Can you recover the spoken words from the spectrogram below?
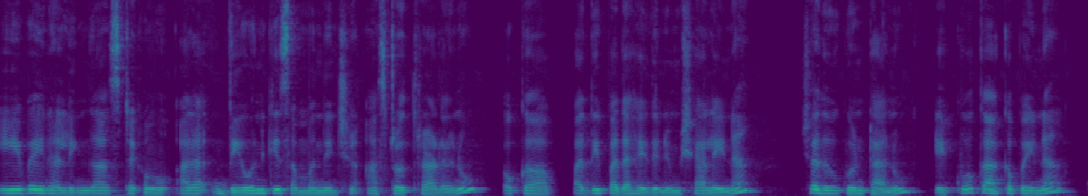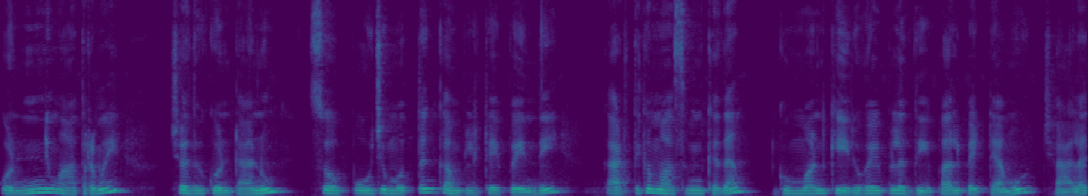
ఏవైనా లింగాష్టకము అలా దేవునికి సంబంధించిన అష్టోత్తరాలను ఒక పది పదహైదు నిమిషాలైనా చదువుకుంటాను. ఎక్కువ కాకపోయినా కొన్ని మాత్రమే చదువుకుంటాను. సో పూజ మొత్తం కంప్లీట్ అయిపోయింది. కార్తీక మాసం కదా గుమ్మానికి ఇరువైపుల దీపాలు పెట్టాము. చాలా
